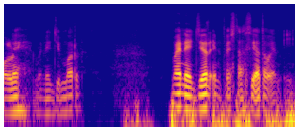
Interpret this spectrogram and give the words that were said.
oleh manajemen manajer investasi atau MI.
